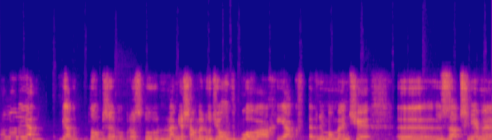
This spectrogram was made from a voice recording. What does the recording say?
No, no ale jak, jak dobrze po prostu namieszamy ludziom w głowach, jak w pewnym momencie e, zaczniemy,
